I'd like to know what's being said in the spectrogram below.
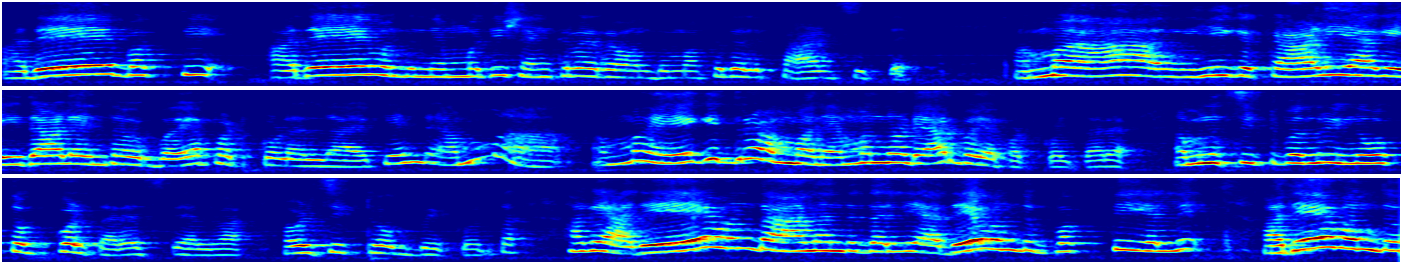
ಅದೇ ಭಕ್ತಿ, ಅದೇ ಒಂದು ನೆಮ್ಮದಿ ಶಂಕರರ ಒಂದು ಮಖದಲ್ಲಿ ಕಾಣಿಸುತ್ತೆ. ಅಮ್ಮ ಈಗ ಕಾಳಿಯಾಗೆ ಇದ್ದಾಳೆ ಅಂತ ಅವ್ರು ಭಯ ಪಟ್ಕೊಳ್ಳಲ್ಲ. ಯಾಕೆಂದ್ರೆ ಅಮ್ಮ ಅಮ್ಮ ಹೇಗಿದ್ರು ಅಮ್ಮನೇ. ಅಮ್ಮನ ನೋಡಿ ಯಾರು ಭಯ ಪಟ್ಕೊಳ್ತಾರೆ? ಅಮ್ಮನ ಸಿಟ್ಟು ಬಂದ್ರು ಇನ್ನು ಹೋಗಿ ತಬ್ಕೊಳ್ತಾರೆ ಅಷ್ಟೇ ಅಲ್ವಾ? ಅವಳು ಸಿಟ್ಟು ಹೋಗ್ಬೇಕು ಅಂತ. ಹಾಗೆ ಅದೇ ಒಂದು ಆನಂದದಲ್ಲಿ, ಅದೇ ಒಂದು ಭಕ್ತಿಯಲ್ಲಿ, ಅದೇ ಒಂದು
